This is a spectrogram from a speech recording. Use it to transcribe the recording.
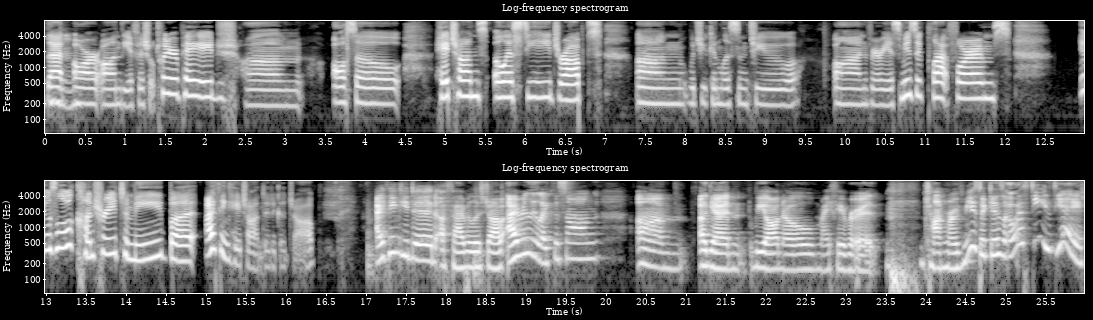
that Mhm. are on the official Twitter page. Um, also, Haechan's OST dropped, um, which you can listen to on various music platforms. It was a little country to me, but I think Haechan did a good job. I think he did a fabulous job. I really like the song. Um, again, we all know my favorite genre of music is OSTs. Yay!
